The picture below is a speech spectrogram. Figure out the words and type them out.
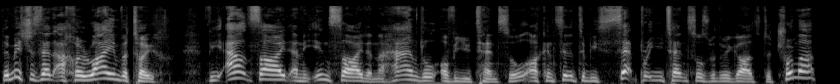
The Mishnah said, Acharayim v'toich. The outside and the inside and the handle of a utensil are considered to be separate utensils with regards to truma,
